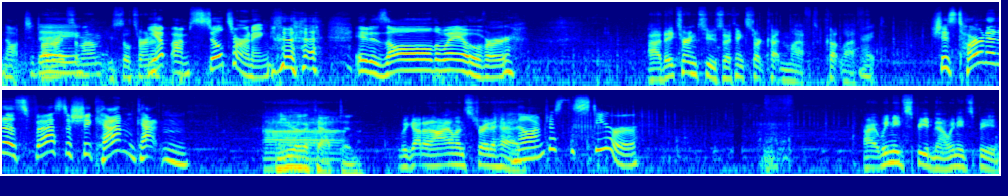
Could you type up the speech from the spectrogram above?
not Hard right, today. Simone. You still turning? Yep, I'm still turning. it is all the way over. Uh, they turn two, so I think start cutting left. Cut left. All right. She's turning as fast as she can, Captain. Uh, You're the captain. We got an island straight ahead. No, I'm just the steerer. All right, we need speed now. We need speed.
